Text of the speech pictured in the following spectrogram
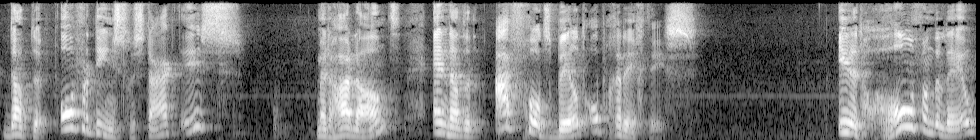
dat de offerdienst gestaakt is, met harde hand, en dat het afgodsbeeld opgericht is. In het hol van de leeuw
